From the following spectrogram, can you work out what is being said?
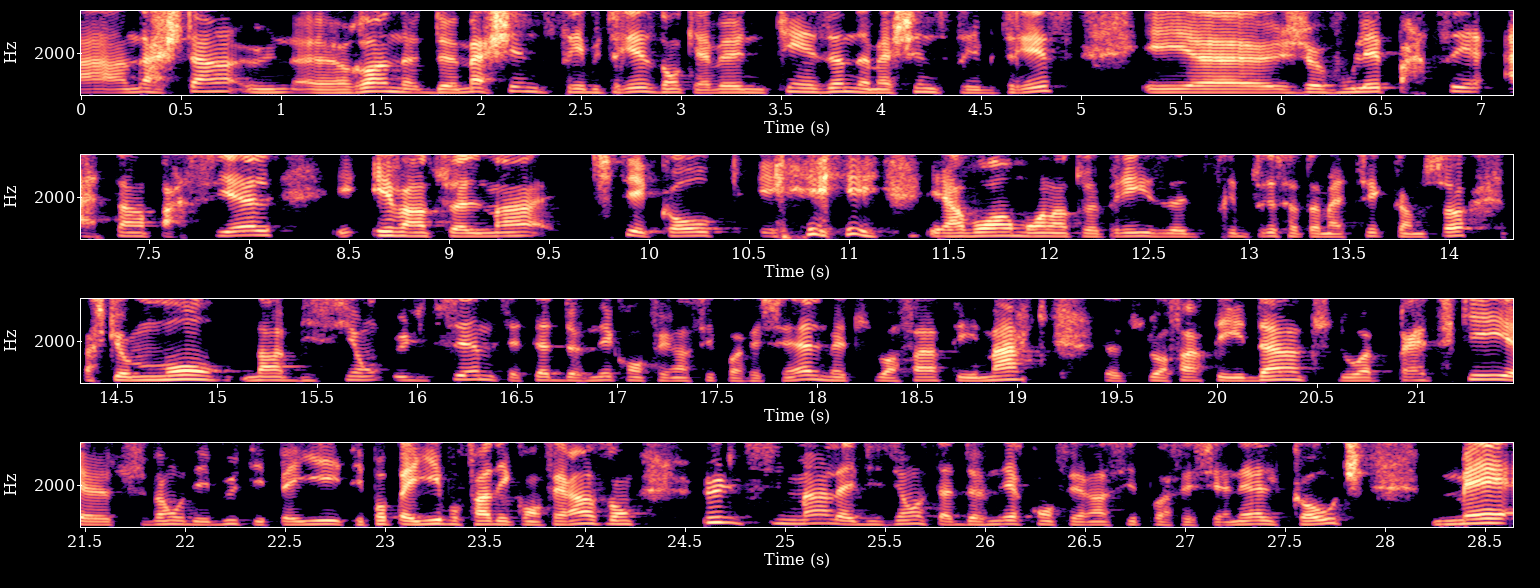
en achetant une euh, run de machines distributrices. Donc, il y avait une quinzaine de machines distributrices et euh, je voulais partir à temps partiel et éventuellement quitter Coke et, avoir mon entreprise distributrice automatique comme ça, parce que mon ambition ultime, c'était de devenir conférencier professionnel, mais tu dois faire tes marques, euh, tu dois faire tes dents, tu dois pratiquer. Euh, souvent, au début, tu es payé, tu pas payé pour faire des conférences. Donc, ultimement, la vision, c'était de devenir conférencier professionnel, coach. Mais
